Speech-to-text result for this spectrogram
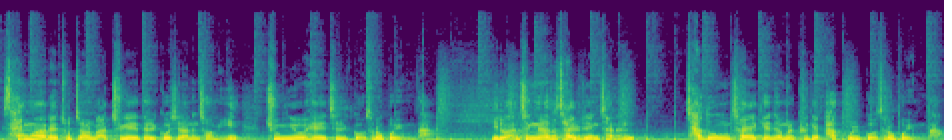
생활에 초점을 맞추게 될 것이라는 점이 중요해질 것으로 보입니다. 이러한 측면에서 자율주행차는 자동차의 개념을 크게 바꿀 것으로 보입니다.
